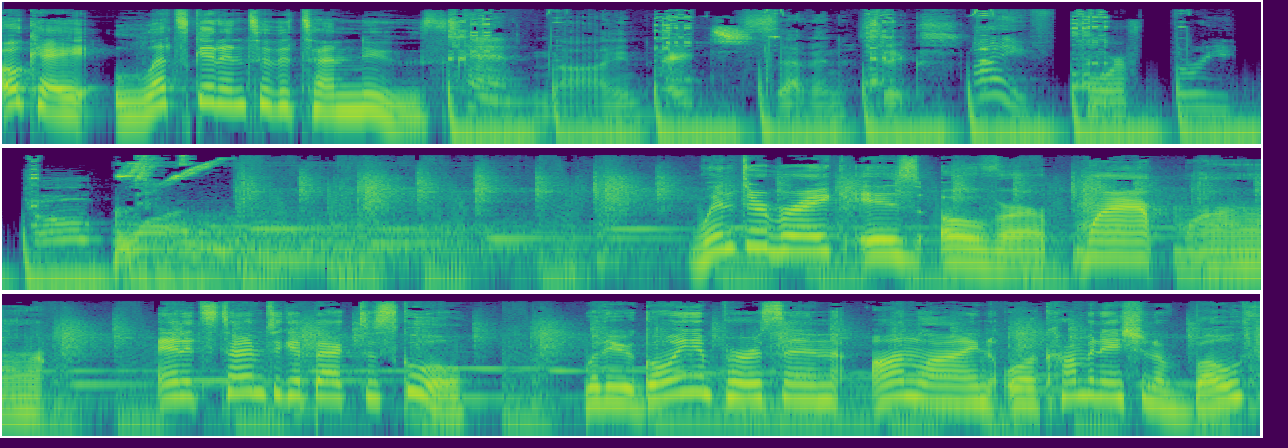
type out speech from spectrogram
Okay, let's get into the 10 news. 10, 9, 8, 7, 6, 5, 4, 3, 2, 1. Winter break is over. Mwah, mwah. And it's time to get back to school. Whether you're going in person, online, or a combination of both,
